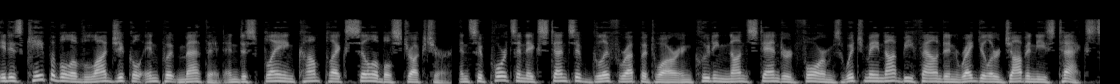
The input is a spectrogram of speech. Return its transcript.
It is capable of logical input method and displaying complex syllable structure, and supports an extensive glyph repertoire including non-standard forms which may not be found in regular Javanese texts,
